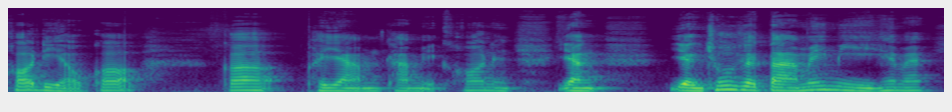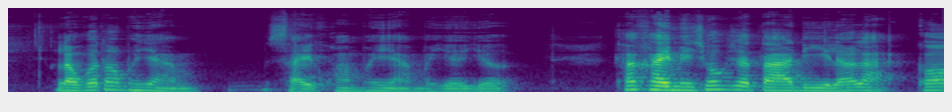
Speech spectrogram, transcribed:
ข้อเดียวก็ ก็พยายามทำอีกข้อหนึ่งอย่างอย่างโชคชะตาไม่มีใช่ไหมเราก็ต้องพยายามใส่ความพยายามไปเยอะๆ ถ้าใครมีโชคชะตาดีแล้วล่ะ ก็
